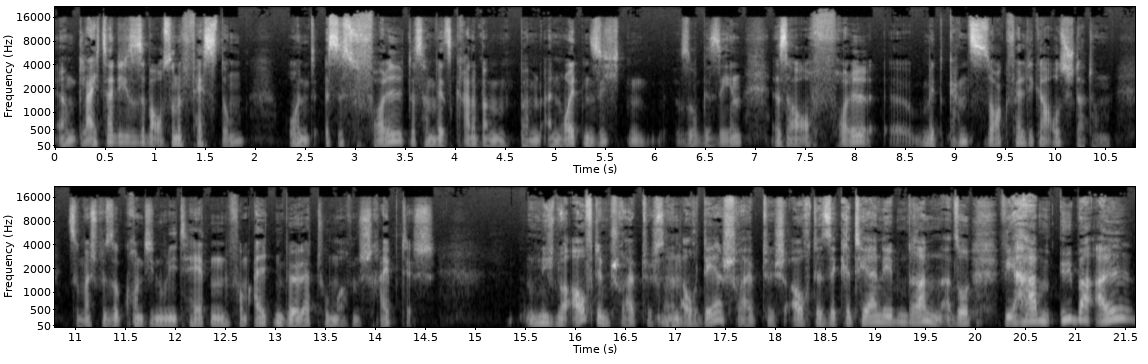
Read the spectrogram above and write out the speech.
Ähm, gleichzeitig ist es aber auch so eine Festung. Und es ist voll, das haben wir jetzt gerade beim, beim erneuten Sichten so gesehen, es ist auch voll äh, mit ganz sorgfältiger Ausstattung. Zum Beispiel so Kontinuitäten vom alten Bürgertum auf dem Schreibtisch nicht nur auf dem Schreibtisch, sondern mhm. auch der Schreibtisch, auch der Sekretär nebendran. Also wir haben überall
